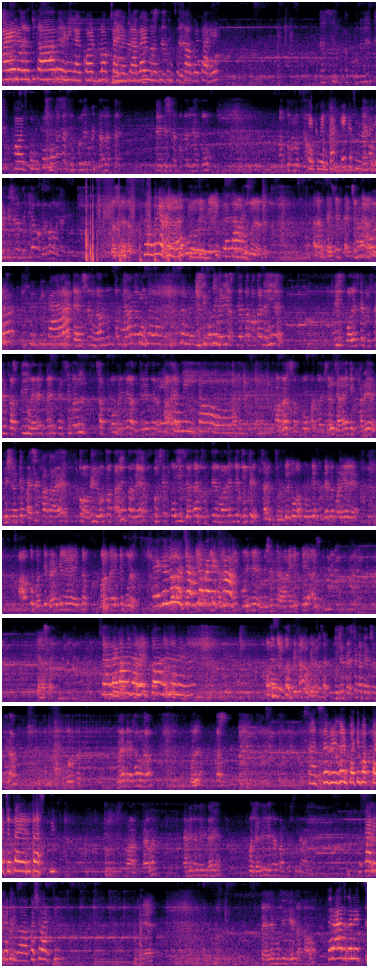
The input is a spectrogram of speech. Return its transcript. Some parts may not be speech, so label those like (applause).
हाय नमस्कार. रोहिणी गायकवाड ब्लॉग चॅनलच्या लाईव्हमध्ये तुमचं स्वागत आहे. आवाज कमी कर. एक मिनिट हा, एकच मिनिट सवय आहे ना ते टिकला लावायची श्रुतिका, टेंशन ना लूँ तो क्या करूँ? किसी को भी मेरी असलियत का पता नहीं है। इस कॉलेज के दूसरे ट्रस्टी मैनेजमेंट प्रिंसिपल सबको मैंने अंधेरे में रखा है। अगर सबको पता चल जाए कि खरे एडमिशन के पैसे खाता है तो अभी लोग जो तारीफ़ कर रहे हैं उससे कई ज़्यादा जूते मारेंगे जूते सर जुड़के तो अपन के धंधे पे पड़ गए आप तो बन के बैठ गए हैं एकदम ईमानदारी की चमचा पाणी खा कोई भी एडमिशन करवाने के लावून झालं इतकं हो गया ना सर? तुझे पैसे का टेंशन है ना तो मैं बैठा हूँ ना? बोले. बस. आज सगळे गणपती बाप्पाच्या तयारीत असतील. हाँ ड्राइवर गाड़ी में मेरी बैग है वो जल्दी लेकर कॉन्फ्रेंस में आ जाए साडी घातली बाबा कशी वाटते? पहले मुझे ये बताओ तर आज गणेश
